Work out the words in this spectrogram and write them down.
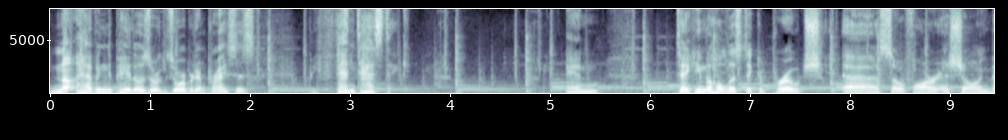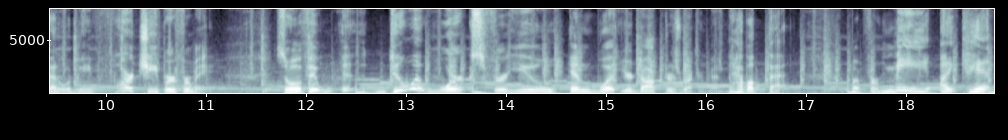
not having to pay those exorbitant prices would be fantastic. And taking the holistic approach uh, so far is showing that it would be far cheaper for me. So if it do what works for you and what your doctors recommend. How about that? But for me, I can't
